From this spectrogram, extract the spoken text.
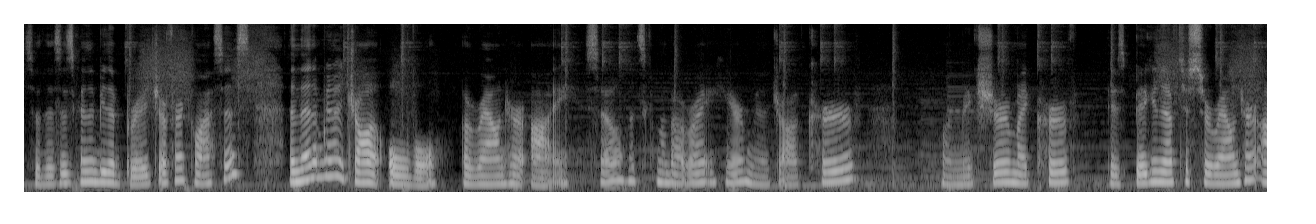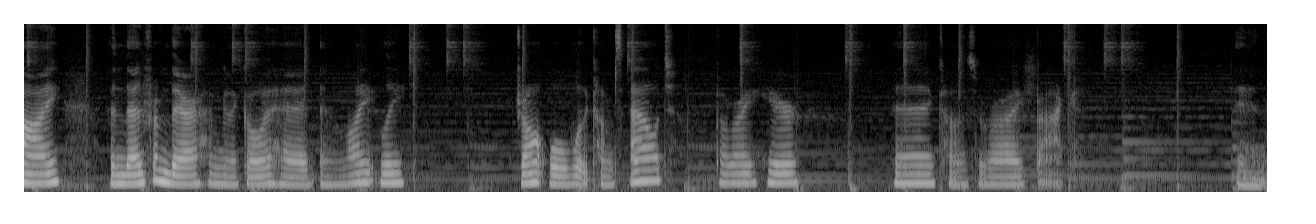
So this is going to be the bridge of her glasses, and then I'm going to draw an oval around her eye. So let's come about right here. I'm going to draw a curve To make sure my curve is big enough to surround her eye. And then from there, I'm going to go ahead and lightly draw oval that comes out about right here and comes right back in.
